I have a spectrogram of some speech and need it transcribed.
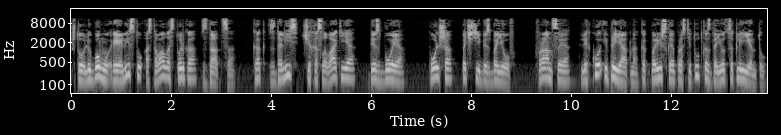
что любому реалисту оставалось только сдаться. Как сдались Чехословакия без боя, Польша почти без боев, Франция легко и приятно, как парижская проститутка сдается клиенту.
